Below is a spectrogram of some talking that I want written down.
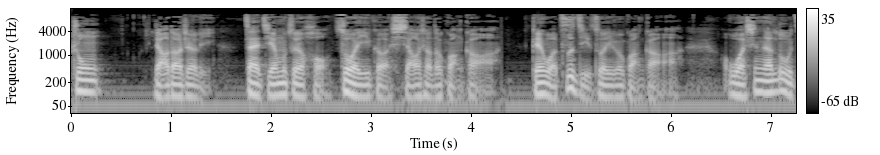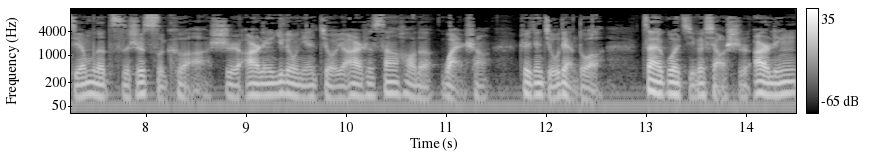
中聊到这里，在节目最后做一个小小的广告啊，给我自己做一个广告啊。我现在录节目的此时此刻啊，是二零一六年九月二十三号的晚上，这已经九点多了。再过几个小时，二零。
